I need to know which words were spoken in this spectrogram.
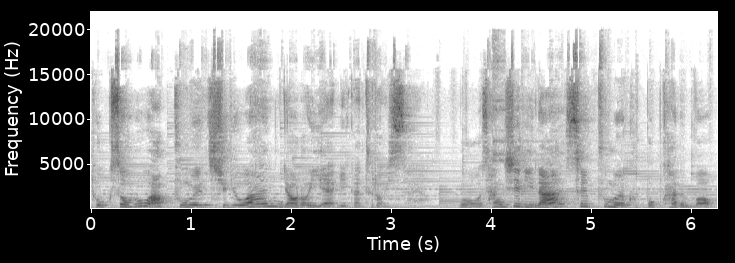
독서로 아픔을 치료한 여러 이야기가 들어있어요. 뭐 상실이나 슬픔을 극복하는 법,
